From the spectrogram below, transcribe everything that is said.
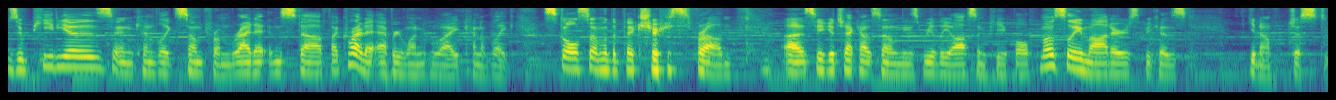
Zoopedias and kind of like some from Reddit and stuff. I credit everyone who I kind of like stole some of the pictures from. Uh, so you can check out some of these really awesome people. Mostly modders because, you know, just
